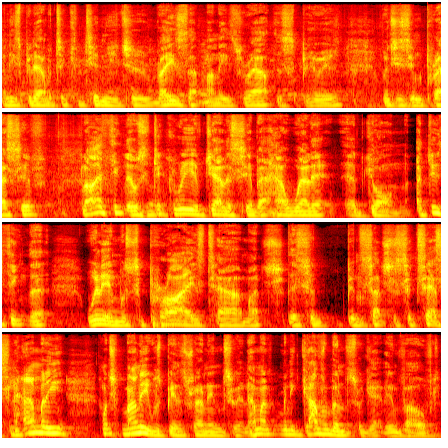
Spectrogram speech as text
and he's been able to continue to raise that money throughout this period, which is impressive. But I think there was a degree of jealousy about how well it had gone. I do think that William was surprised how much this had been such a success and how many how much money was being thrown into it and how many governments were getting involved.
